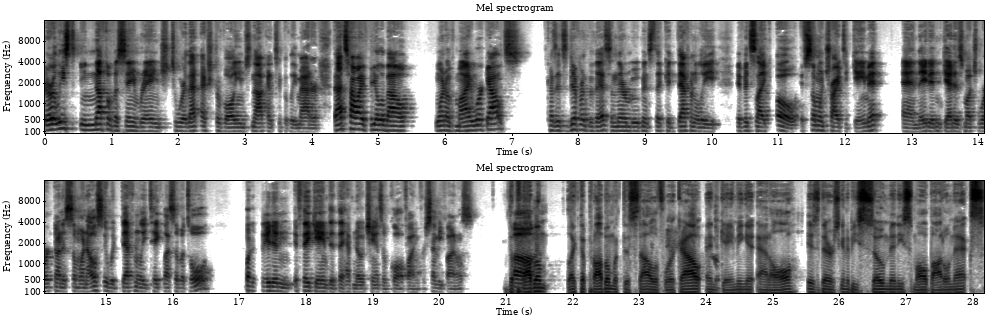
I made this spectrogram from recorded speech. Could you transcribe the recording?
or at least enough of a same range to where that extra volume is not going to typically matter. That's how I feel about one of my workouts because it's different than this and there are movements that could definitely if it's like oh if someone tried to game it and they didn't get as much work done as someone else it would definitely take less of a toll but if they didn't if they gamed it they have no chance of qualifying for semifinals the Um, problem, like the problem with this style of workout and gaming it at all, is there's going to be so many small bottlenecks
